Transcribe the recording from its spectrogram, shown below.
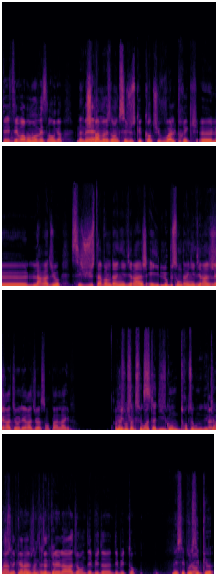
T'es vraiment mauvaise langue. Hein. Euh, Mais Je suis pas mauvaise langue, c'est juste que quand tu vois le truc, euh, le, la radio, c'est juste avant le dernier virage et il loupe son dernier virage. les radios, les radios, elles sont pas live. À Mais 65 tu- secondes, t'as 10 secondes, 30 secondes de décart. t'as un décalage. ouais, Donc peut-être qu'il a décalage. eu la radio en début de, début de tour. Mais c'est possible que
